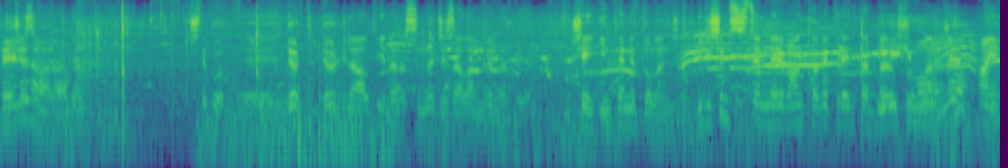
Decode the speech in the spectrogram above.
F'de ne var abi? İşte bu. 4, 4 ile 6 yıl arasında cezalandırılır diyor. Şey internet dolancı. Bilişim sistemleri banka ve kredi kartları Bilişim kurumlarının olunca- aynen.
